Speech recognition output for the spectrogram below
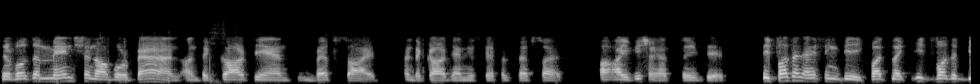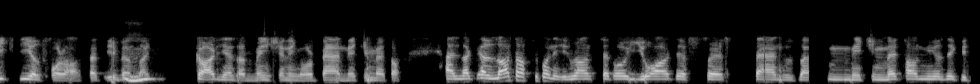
there was a mention of our band on the Guardian website, on the Guardian newspaper's website. Uh, I wish I had saved it. It wasn't anything big, but like it was a big deal for us that even mm-hmm. like Guardians are mentioning our band making metal. And like a lot of people in Iran said, "Oh, you are the first band who's like making metal music with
